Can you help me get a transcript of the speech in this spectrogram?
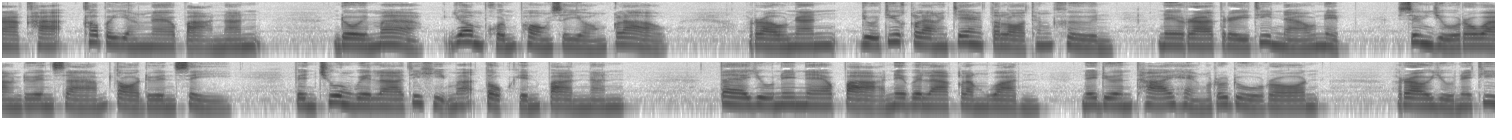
ราคะเข้าไปยังแนวป่านั้น โดยมากย่อมขนพองสยองกล้าวเรานั้นอยู่ที่กลางแจ้งตลอดทั้งคืน ในราตรีที่หนาวเหน็บ ซึ่งอยู่ระหว่างเดือนสามต่อเดือนสี่เป็นช่วงเวลาที่หิมะตกเห็นปานนั้น แต่อยู่ในแนวป่าในเวลากลางวัน ในเดือนท้ายแห่งฤดูร้อน เราอยู่ในที่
